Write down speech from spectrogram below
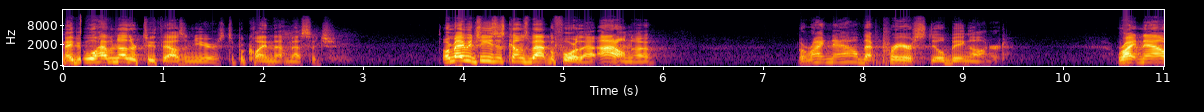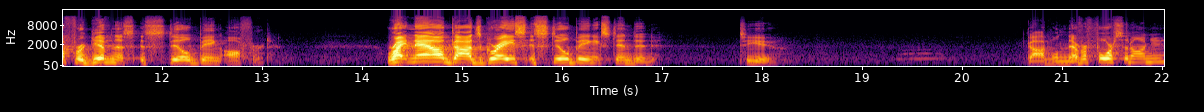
Maybe we'll have another 2,000 years to proclaim that message. Or maybe Jesus comes back before that. I don't know. But right now, that prayer is still being honored. Right now, forgiveness is still being offered. Right now, God's grace is still being extended to you. God will never force it on you,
